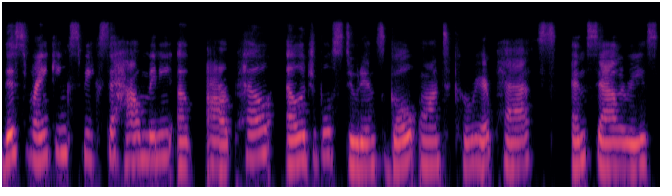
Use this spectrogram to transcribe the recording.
This ranking speaks to how many of our Pell eligible students go on to career paths and salaries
